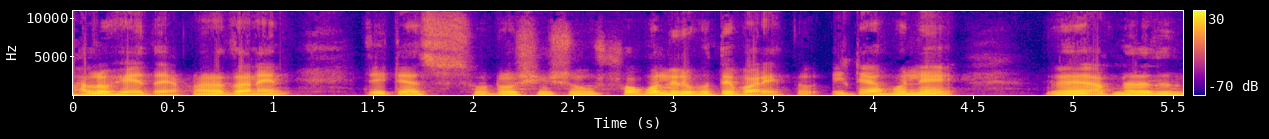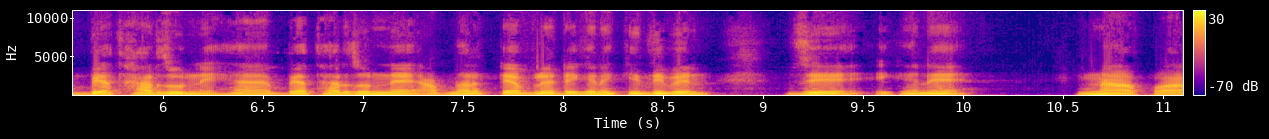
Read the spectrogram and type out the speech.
ভালো হয়ে যায়। আপনারা জানেন যে এটা ছোট শিশু সকলের হতে পারে। তো এটা হলে আপনারা ব্যথার জন্য হ্যাঁ ব্যথার জন্য আপনারা ট্যাবলেট এখানে কি দিবেন? যে এখানে নাপা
